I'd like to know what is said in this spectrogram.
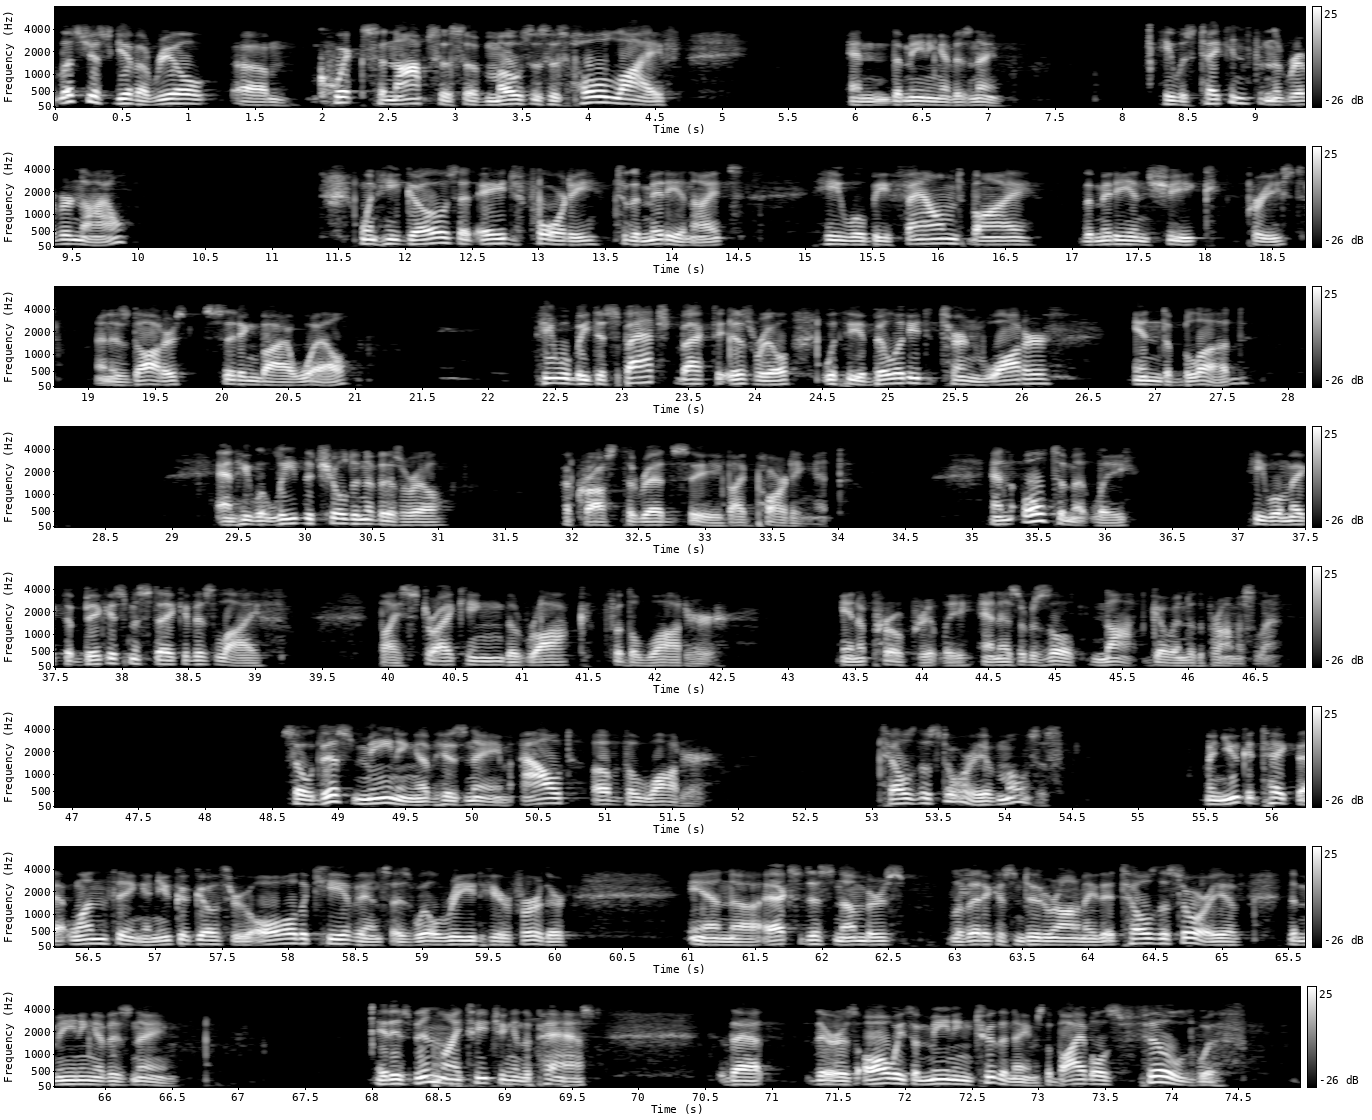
let's just give a real um, quick synopsis of Moses' whole life and the meaning of his name. He was taken from the river Nile. When he goes at age 40 to the Midianites, he will be found by the Midian sheik priest and his daughters sitting by a well. He will be dispatched back to Israel with the ability to turn water into blood, and he will lead the children of Israel across the Red Sea by parting it. And ultimately, he will make the biggest mistake of his life by striking the rock for the water inappropriately and as a result not go into the promised land. So this meaning of his name, out of the water, tells the story of Moses. And you could take that one thing and you could go through all the key events as we'll read here further in uh, Exodus, Numbers, Leviticus, and Deuteronomy that tells the story of the meaning of his name. It has been my teaching in the past that there is always a meaning to the names. The Bible is filled with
